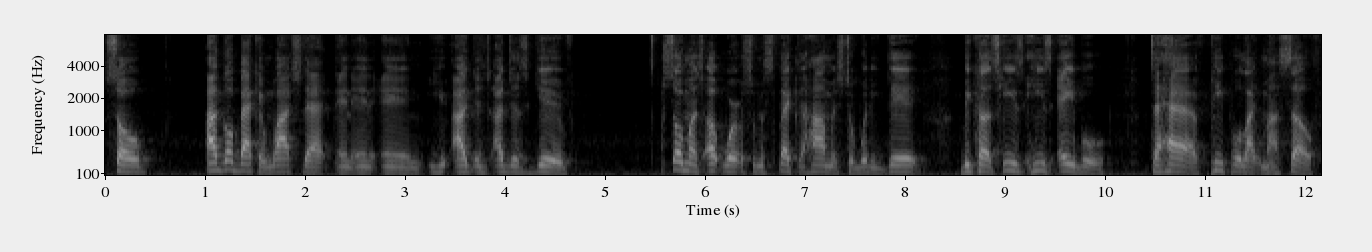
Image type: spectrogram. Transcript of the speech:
So I go back and watch that, and and and you, I just- I just give so much upward some respect and homage to what he did because he's he's able to have people like myself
